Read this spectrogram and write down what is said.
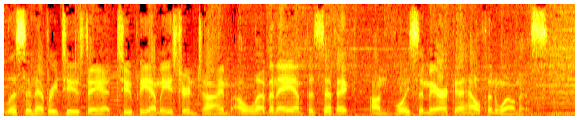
Listen every Tuesday at 2 p.m. Eastern Time, 11 a.m. Pacific on Voice America Health and Wellness.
